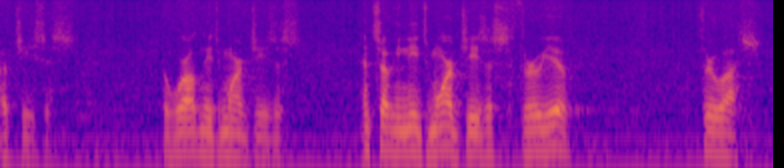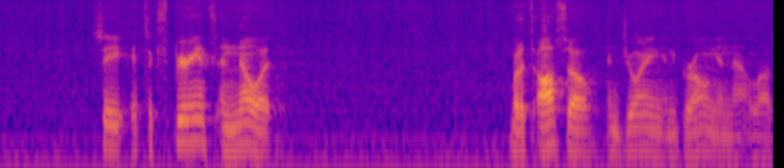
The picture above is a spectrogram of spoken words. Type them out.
of Jesus. The world needs more of Jesus. And so he needs more of Jesus through you, through us. See, it's experience and know it, but it's also enjoying and growing in that love.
